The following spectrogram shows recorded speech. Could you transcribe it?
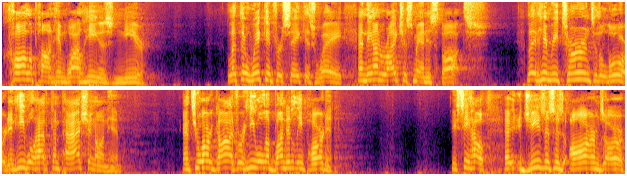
Call upon him while he is near. Let the wicked forsake his way, and the unrighteous man his thoughts. Let him return to the Lord, and he will have compassion on him. And through our God, for he will abundantly pardon. You see how uh, Jesus' arms are,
